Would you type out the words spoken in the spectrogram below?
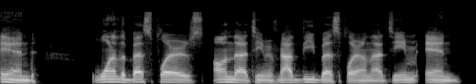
and one of the best players on that team, if not the best player on that team. And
